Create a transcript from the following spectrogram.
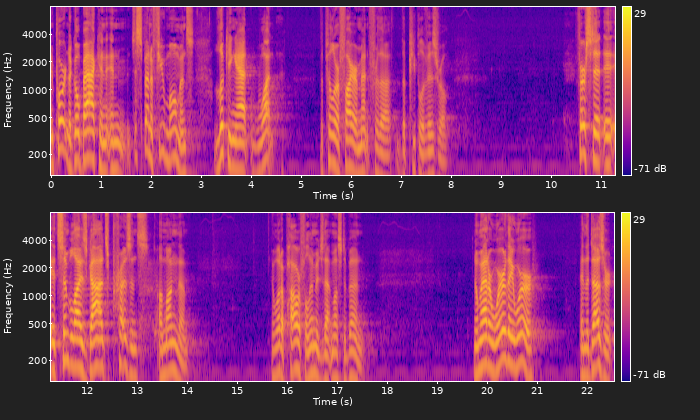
important to go back and, and just spend a few moments looking at what the pillar of fire meant for the, the people of Israel. First, it, it symbolized God's presence among them. And what a powerful image that must have been. No matter where they were in the desert,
